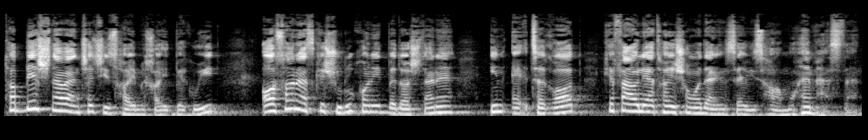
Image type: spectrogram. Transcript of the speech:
تا بشنوند چه چیزهایی می‌خواهید بگویید آسان است که شروع کنید به داشتن این اعتقاد که فعالیت های شما در این سرویس ها مهم هستند.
